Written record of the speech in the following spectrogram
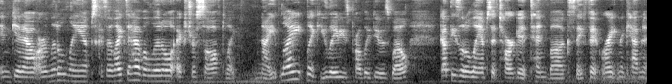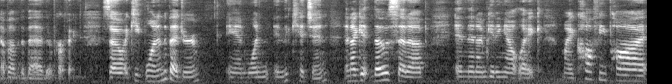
and get out our little lamps because I like to have a little extra soft like night light like you ladies probably do as well. Got these little lamps at Target, 10 bucks. They fit right in the cabinet above the bed. They're perfect. So I keep one in the bedroom and one in the kitchen and I get those set up and then I'm getting out like my coffee pot,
